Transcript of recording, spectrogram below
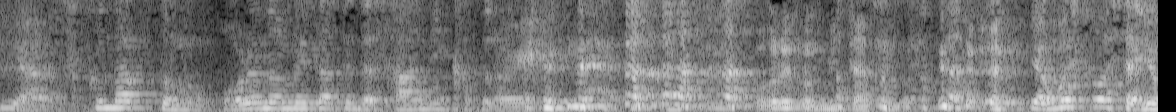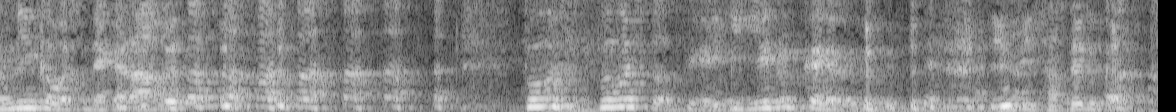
いや少なくとも俺の見立てで3人カツラがいるんだよ俺の見立て。いやもしかしたら4人かもしれないから。どの人どの人って言えるかよ。指させるかって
